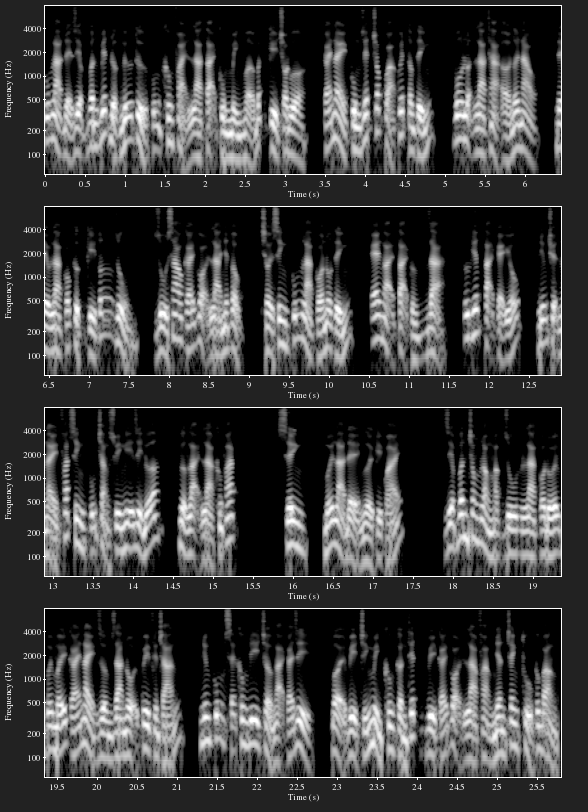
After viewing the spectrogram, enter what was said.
cũng là để diệp vân biết được nữ tử cũng không phải là tại cùng mình mở bất kỳ trò đùa, cái này cùng giết chóc quả quyết tâm tính, vô luận là thả ở nơi nào, đều là có cực kỳ tốt dùng dù sao cái gọi là nhân tộc, trời sinh cũng là có nô tính e ngại tại cường giả, ước hiếp tại kẻ yếu, những chuyện này phát sinh cũng chẳng suy nghĩ gì nữa, ngược lại là không phát. Sinh, mới là để người kỳ quái. Diệp vân trong lòng mặc dù là có đối với mấy cái này dườm ra nội quy phiền chán, nhưng cũng sẽ không đi trở ngại cái gì, bởi vì chính mình không cần thiết vì cái gọi là phạm nhân tranh thủ công bằng,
